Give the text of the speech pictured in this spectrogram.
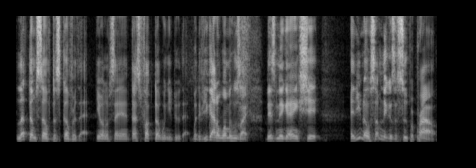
Let them self discover that. You know what I'm saying? That's fucked up when you do that. But if you got a woman who's like, "This nigga ain't shit," and you know, some niggas are super proud.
